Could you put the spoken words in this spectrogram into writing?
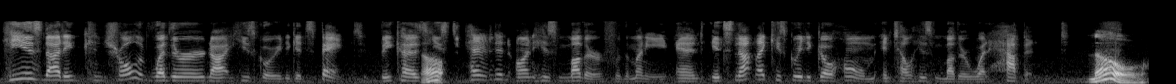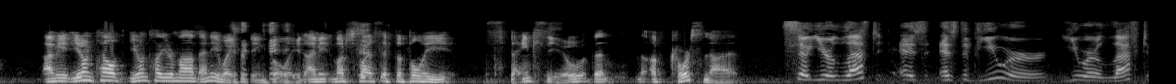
he is not in control of whether or not he's going to get spanked because Oh. he's dependent on his mother for the money, and it's not like he's going to go home and tell his mother what happened. No, I mean you don't tell you don't tell your mom anyway for being bullied. I mean, much less if the bully spanks you, then of course not. So you're left as as the viewer, you are left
